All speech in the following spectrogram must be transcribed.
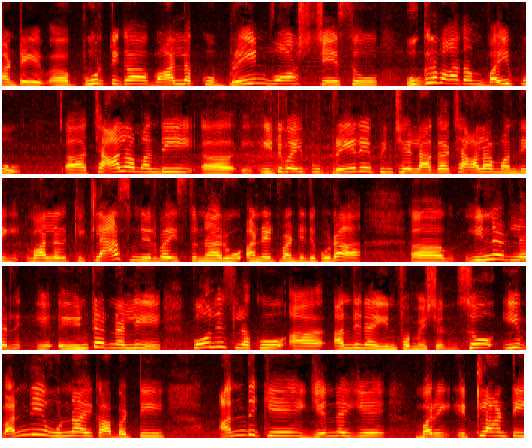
అంటే పూర్తిగా వాళ్ళకు బ్రెయిన్ వాష్ చేస్తూ ఉగ్రవాదం వైపు చాలామంది ఇటువైపు ప్రేరేపించేలాగా చాలామంది వాళ్ళకి క్లాస్ నిర్వహిస్తున్నారు అనేటువంటిది కూడా ఇన్నర్ ఇంటర్నల్లీ పోలీసులకు అందిన ఇన్ఫర్మేషన్. సో ఇవన్నీ ఉన్నాయి కాబట్టి అందుకే ఎన్ఐఏ మరి ఇట్లాంటి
